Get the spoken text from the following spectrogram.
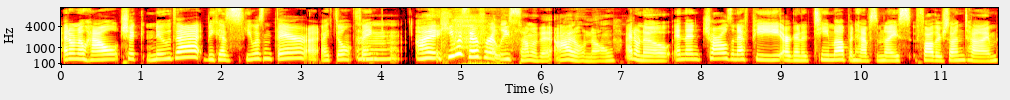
I don't know how Chick knew that because he wasn't there. I, I don't think. Mm, I he was there for at least some of it. I don't know. I don't know. And then Charles and FP are going to team up and have some nice father son time.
